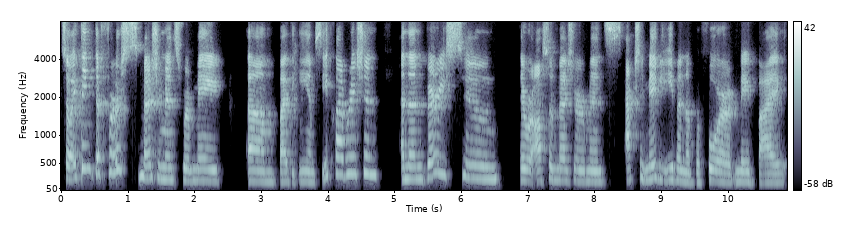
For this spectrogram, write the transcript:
So I think the first measurements were made um, by the EMC collaboration, and then very soon there were also measurements, actually maybe even before, made by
